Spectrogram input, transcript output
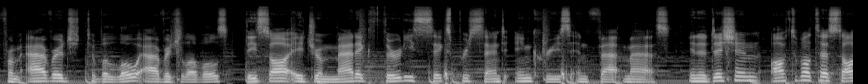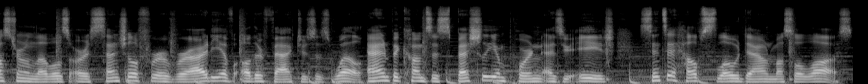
from average to below average levels, they saw a dramatic 36% increase in fat mass. In addition, optimal testosterone levels are essential for a variety of other factors as well, and becomes especially important as you age since it helps slow down muscle loss.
